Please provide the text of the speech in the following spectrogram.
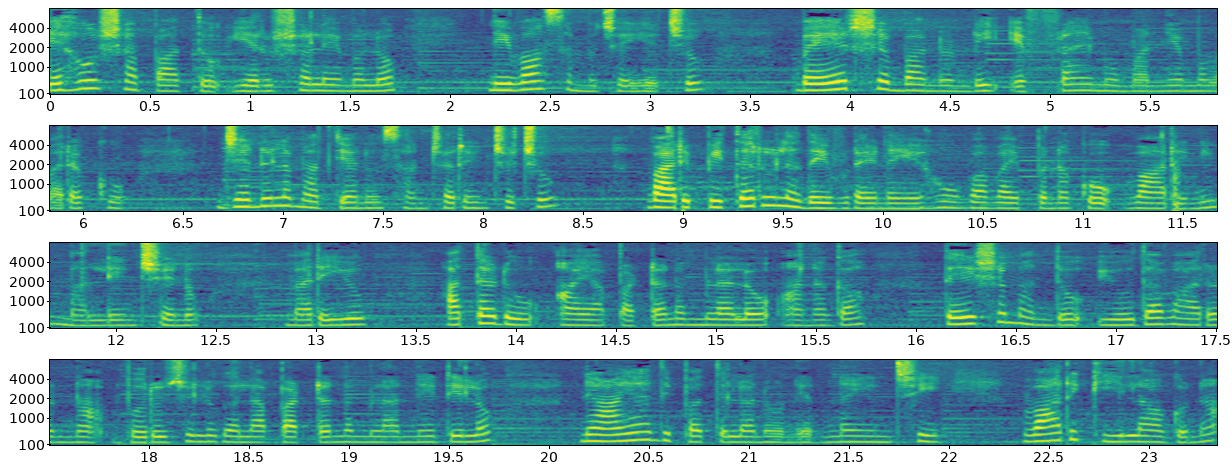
యహోషపాతు ఎరుషలేములో నివాసము చేయొచ్చు బెయర్షెబా నుండి ఎఫ్రాయిము మన్యము వరకు జనుల మధ్యను సంచరించుచు వారి పితరుల దేవుడైన యహోవా వైపునకు వారిని మళ్ళించెను. మరియు అతడు ఆయా పట్టణములలో అనగా దేశమందు యూదవారున్న బురుజులు గల పట్టణములన్నిటిలో న్యాయాధిపతులను నిర్ణయించి వారికి ఇలాగున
